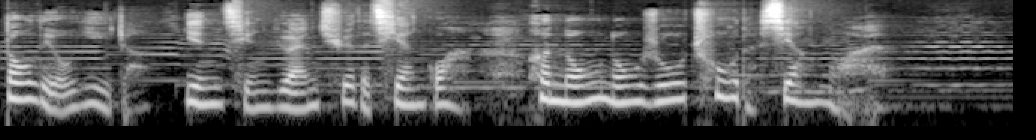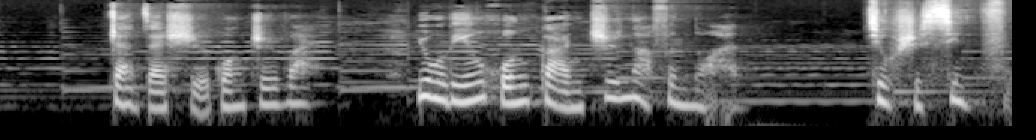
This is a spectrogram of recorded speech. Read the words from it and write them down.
都留意着。阴晴圆缺的牵挂和浓浓如初的香暖，站在时光之外，用灵魂感知那份暖，就是幸福。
